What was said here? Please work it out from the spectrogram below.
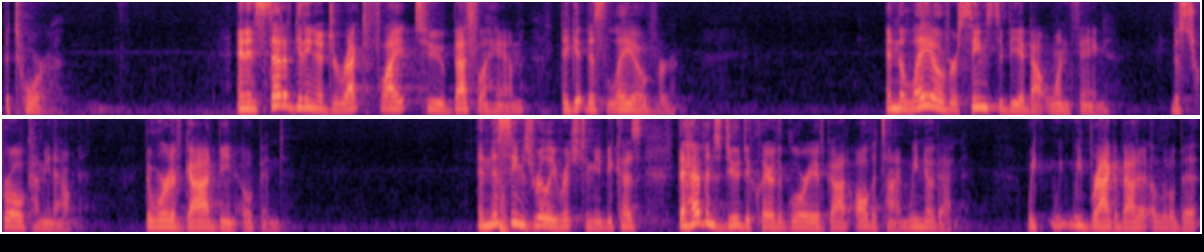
the Torah. And instead of getting a direct flight to Bethlehem, they get this layover. And the layover seems to be about one thing the scroll coming out, the Word of God being opened. And this seems really rich to me because the heavens do declare the glory of God all the time. We know that. We, we, we brag about it a little bit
